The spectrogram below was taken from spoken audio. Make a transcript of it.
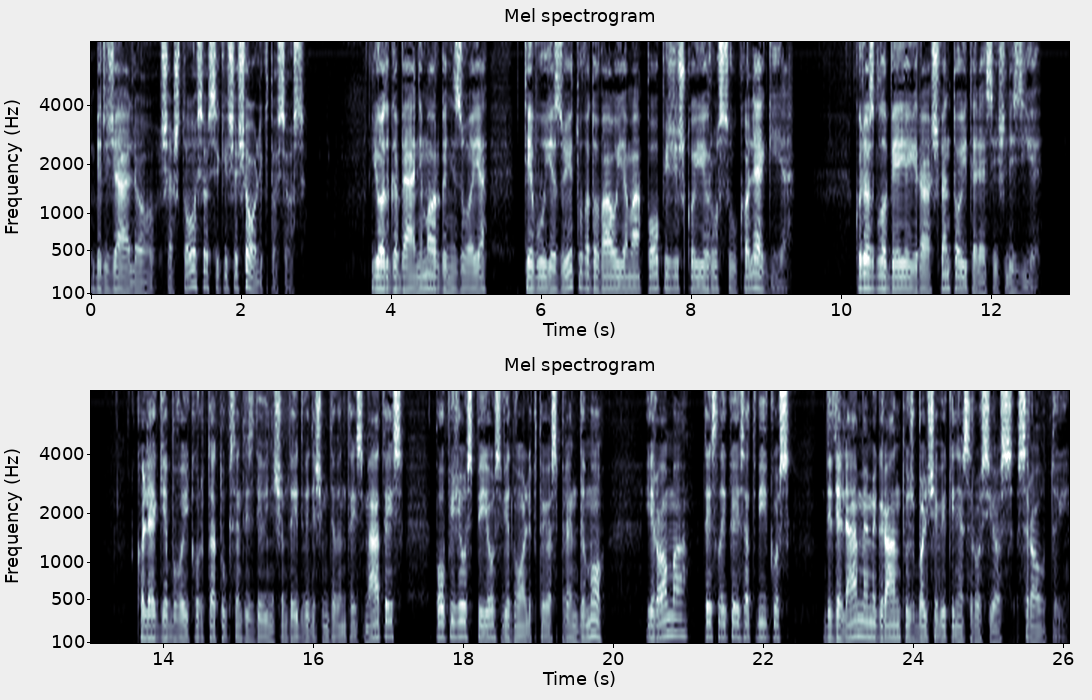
birželio 6 iki 16. Jų atgabenimą organizuoja tėvų jezuitų vadovaujama popiežiškoji rusų kolegija, kurios globėja yra Šventoji Teresė iš Lizie. Kolegija buvo įkurta 1929 metais popiežiaus Pijaus XI sprendimu į Romą tais laikais atvykus dideliam emigrantų iš bolševikinės Rusijos srautui.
